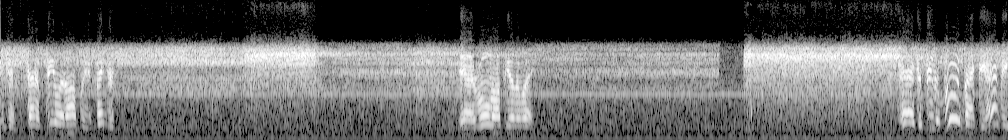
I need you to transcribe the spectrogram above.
You can kind of peel it off with your finger. Yeah, it rolled off the other way. Yeah, I can see the moon back behind me.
